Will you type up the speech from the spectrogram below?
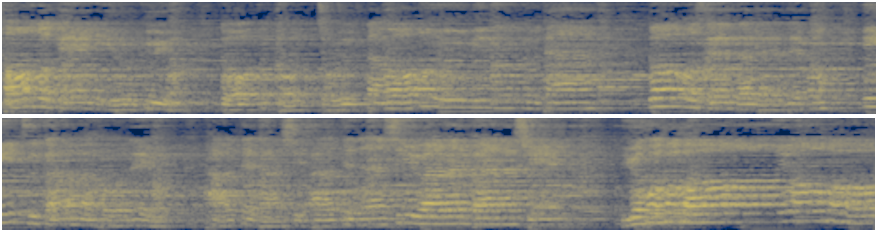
届けに行くよ。どっとちょ歌を海の歌。どうせ誰でもいつかは骨よ。果てなし果てなし笑い話。よほほほよほほほよほほほよほほほ。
